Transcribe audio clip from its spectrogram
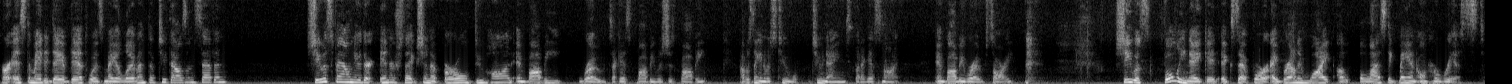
Her estimated day of death was May 11th of 2007. She was found near the intersection of Earl Duhan and Bobby Rhodes. I guess Bobby was just Bobby. I was thinking it was two two names, but I guess not. And Bobby Rhodes, sorry. She was fully naked except for a brown and white elastic band on her wrist.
